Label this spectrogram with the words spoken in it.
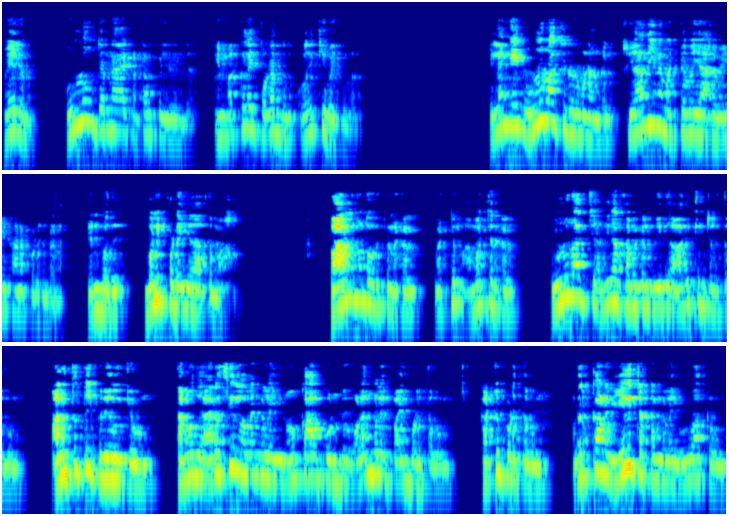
மேலும் உள்ளூர் ஜனநாயக கட்டமைப்பில் இருந்து இம்மக்களை தொடர்ந்தும் ஒதுக்கி வைத்துள்ளது. இலங்கையின் உள்ளூராட்சி நிறுவனங்கள் சுயாதீனமற்றவையாகவே காணப்படுகின்றன என்பது வெளிப்படை யதார்த்தமாகும். பாராளுமன்ற உறுப்பினர்கள் மற்றும் அமைச்சர்கள் உள்ளூராட்சி அதிகார சபைகள் மீது ஆதிக்கம் செலுத்தவும் அழுத்தத்தை பிரயோகிக்கவும் தமது அரசியல் நலன்களை நோக்காக கொண்டு வளங்களை பயன்படுத்தவும் கட்டுப்படுத்தவும் அதற்கான நீதி சட்டங்களை உருவாக்கவும்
